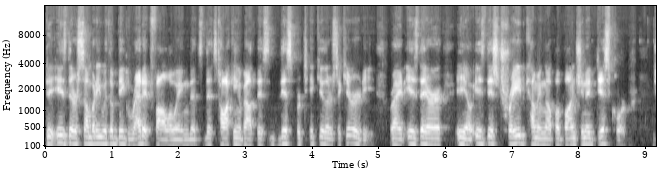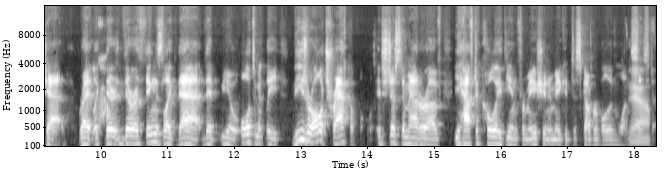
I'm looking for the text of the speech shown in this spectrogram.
is there somebody with a big reddit following that's that's talking about this this particular security right? Is there you know is this trade coming up a bunch in a discord chat right? Like wow. there there are things like that that you know ultimately these are all trackable. It's just a matter of you have to collate the information and make it discoverable in one yeah. system.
